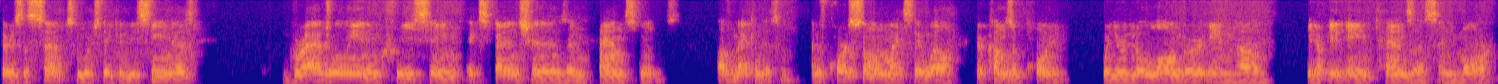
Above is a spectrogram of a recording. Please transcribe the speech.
There's a sense in which they can be seen as gradually and increasing expansions and enhancements of mechanism. And of course, someone might say, well, there comes a point when you're no longer in, um, you know, it ain't Kansas anymore,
